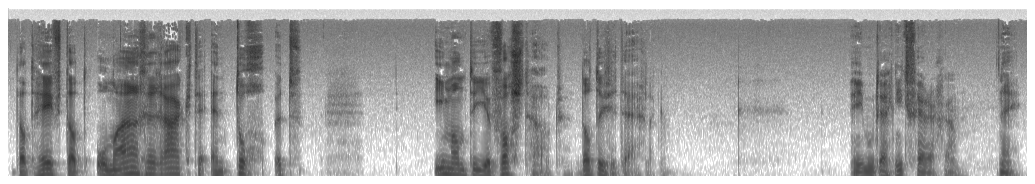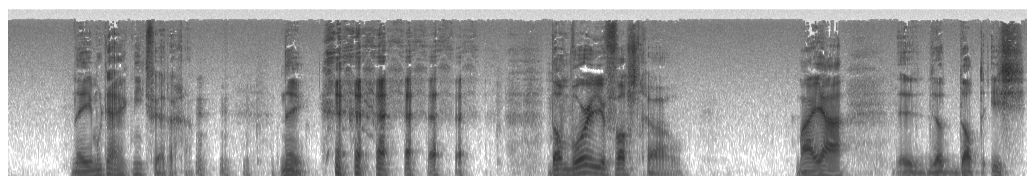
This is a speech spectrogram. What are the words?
dat heeft dat onaangeraakte en toch het, iemand die je vasthoudt. Dat is het eigenlijk. En je moet eigenlijk niet verder gaan. Nee. Nee, je moet eigenlijk niet verder gaan. Nee. Dan word je vastgehouden. Maar ja, eh, dat, dat is.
